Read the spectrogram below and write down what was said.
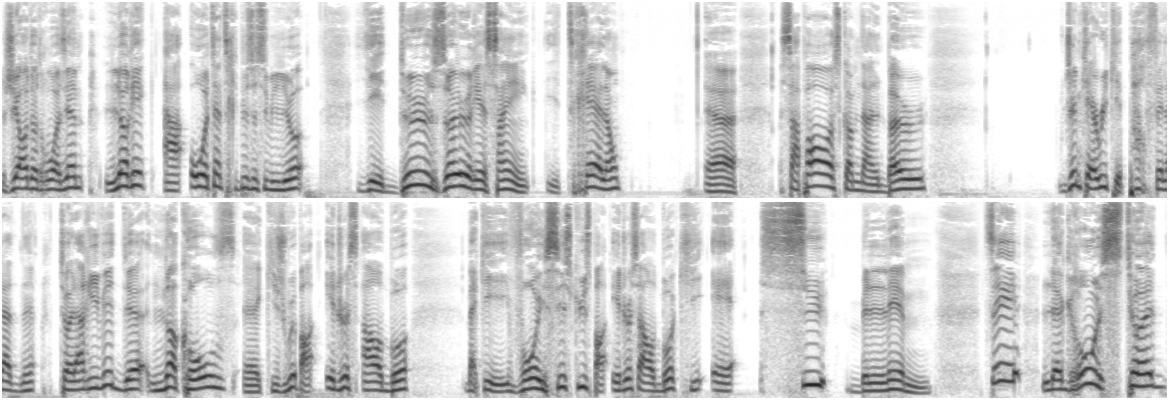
J'ai hâte de troisième. Loric a autant trippé sur celui-là. Il est 2 heures et 5. Il est très long. Euh, ça passe comme dans le beurre. Jim Carrey qui est parfait là-dedans. T'as l'arrivée de Knuckles, euh, qui est joué par Idris Alba, ben, qui est voicé, excuse, par Idris Alba, qui est sublime. Tu sais, le gros stud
